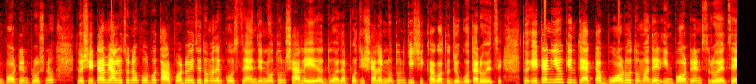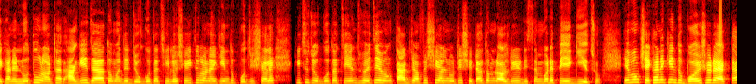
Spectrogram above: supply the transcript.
ইম্পর্টেন্ট প্রশ্ন। তো সেটা আমি আলোচনা করব। তারপর রয়েছে তোমাদের কোশ্চেন যে নতুন সালে দু হাজার পঁচিশ সালে নতুন কি শিক্ষাগত যোগ্যতা রয়েছে? তো এটা নিয়েও কিন্তু একটা বড় তোমাদের ইম্পর্টেন্স রয়েছে। এখানে নতুন অর্থাৎ আগে যা তোমাদের যোগ্যতা ছিল সেই তুলনায় কিন্তু পঁচিশ সালে কিছু যোগ্যতা চেঞ্জ হয়েছে এবং তার যে অফিসিয়াল নোটিশ সেটাও তোমরা অলরেডি ডিসেম্বরে পেয়ে গিয়েছো। এবং সেখানে কিন্তু বয়সেরও একটা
